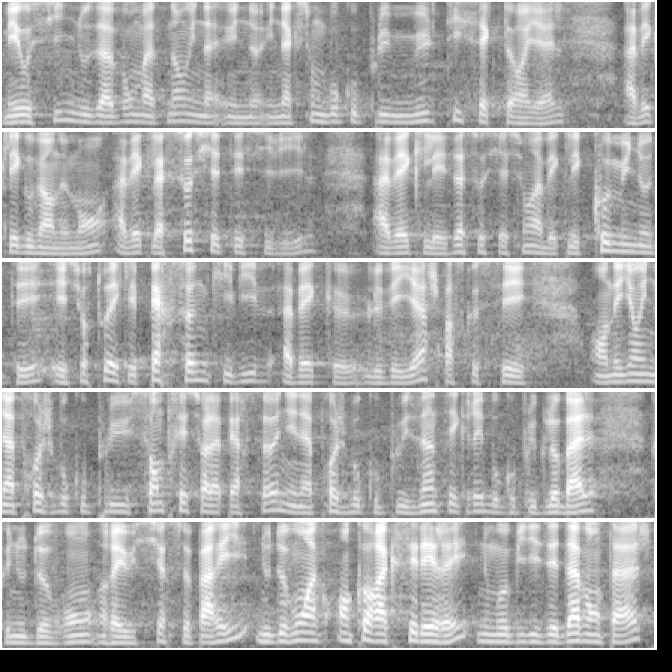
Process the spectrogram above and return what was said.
mais aussi nous avons maintenant une, une, action beaucoup plus multisectorielle avec les gouvernements, avec la société civile, avec les associations, avec les communautés et surtout avec les personnes qui vivent avec euh, le VIH parce que c'est en ayant une approche beaucoup plus centrée sur la personne et une approche beaucoup plus intégrée, beaucoup plus globale que nous devrons réussir ce pari. Nous devons encore accélérer, nous mobiliser davantage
